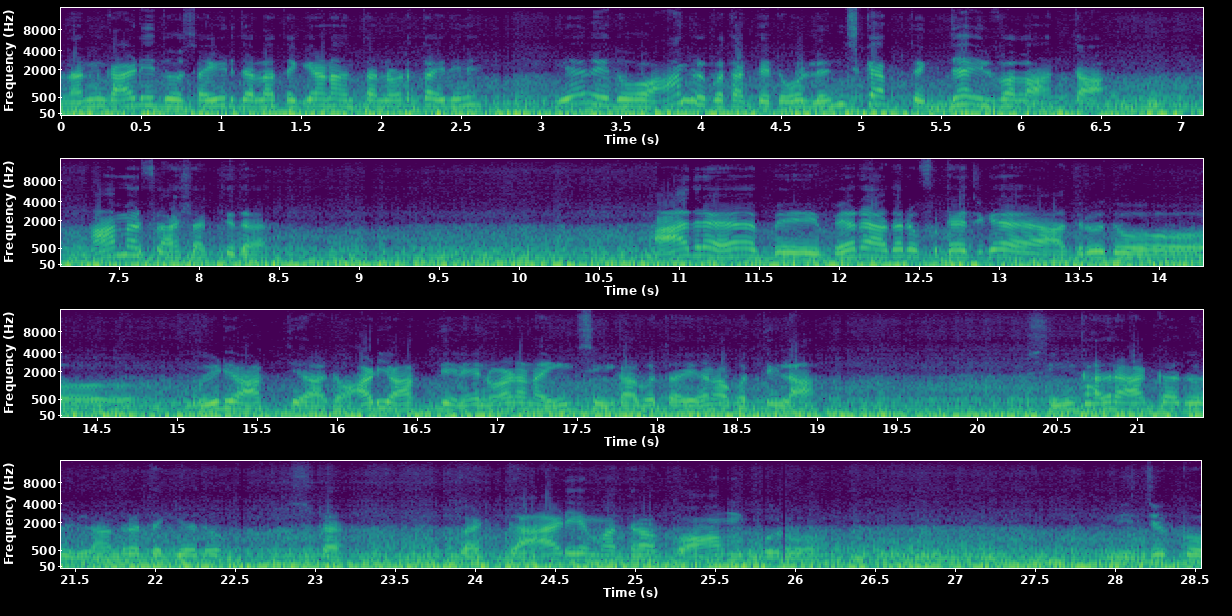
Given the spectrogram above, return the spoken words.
ನನ್ನ ಗಾಡಿದು ಸೈಡ್ದೆಲ್ಲ ತೆಗಿಯೋಣ ಅಂತ ನೋಡ್ತಾ ಇದ್ದೀನಿ. ಏನಿದು? ಆಮೇಲೆ ಗೊತ್ತಾಗ್ತೈತೆ ಓ ಲೆನ್ಸ್ ಕ್ಯಾಪ್ ತೆಗ್ದೇ ಇಲ್ವಲ್ಲ ಅಂತ. ಆಮೇಲೆ ಫ್ಲ್ಯಾಶ್ ಆಗ್ತಿದೆ. ಆದರೆ ಬೇರೆ ಯಾವ್ದಾದ್ರು ಫುಟೇಜ್ಗೆ ಅದ್ರದ್ದು ವಿಡಿಯೋ ಹಾಕ್ತಿ, ಅದು ಆಡಿಯೋ ಹಾಕ್ತೀನಿ. ನೋಡೋಣ, ಹಿಂಗೆ ಸಿಂಕ್ ಆಗುತ್ತೋ ಏನೋ ಗೊತ್ತಿಲ್ಲ. ಸಿಂಕ್ ಆದರೆ ಹಾಕೋದು, ಇಲ್ಲಾಂದರೆ ತೆಗಿಯೋದು ಅಷ್ಟೇ. ಬಟ್ ಗಾಡಿ ಮಾತ್ರ ಬಾಂಬ್ ಗುರು. ನಿಜಕ್ಕೂ.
